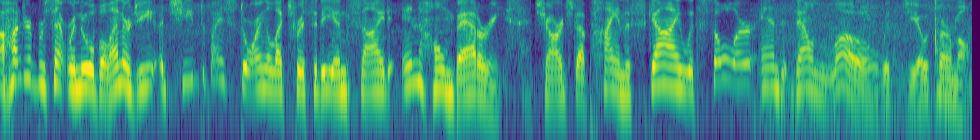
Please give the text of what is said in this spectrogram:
100% renewable energy achieved by storing electricity inside in-home batteries, charged up high in the sky with solar and down low with geothermal.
